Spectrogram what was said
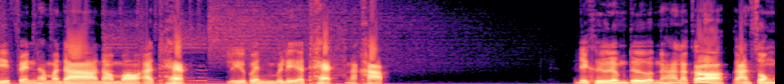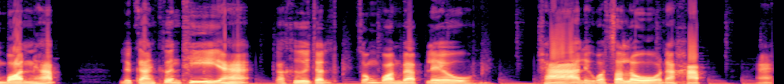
defense ธรรมดา normal attack หรือเป็น melee attack นะครับอันนี้คือเดิมๆนะฮะแล้วก็การส่งบอลครับ หรือการเคลื่อนที่นะฮะก็คือจะส่งบอลแบบเร็วช้าหรือว่าสโลนะครับอ่า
